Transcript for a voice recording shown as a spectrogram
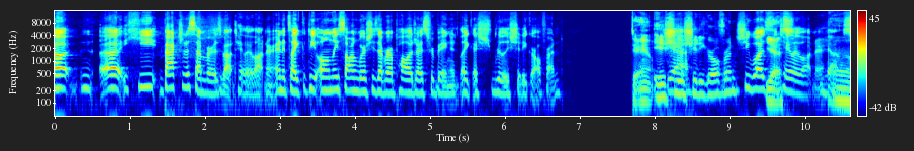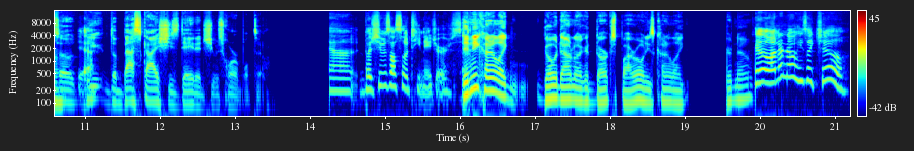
Uh, uh, he Back to December is about Taylor Lautner, and it's like the only song where she's ever apologized for being a, like a sh- really shitty girlfriend. Damn. Is she a shitty girlfriend? She was Yes. the Taylor Lautner. Yeah. Uh, so Yeah. The, the best guy she's dated, she was horrible to. Yeah, but she was also a teenager. So. Didn't he kind of like go down like a dark spiral and he's kind of like weird now? Taylor Lautner? No, he's like chill.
